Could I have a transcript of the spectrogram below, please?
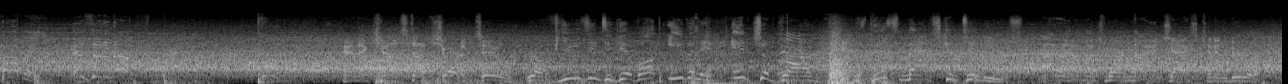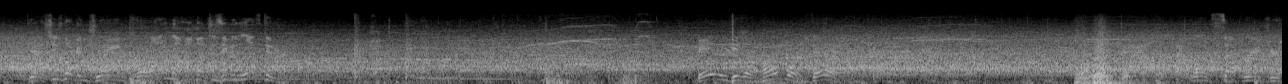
Cover. Is it enough? And the count stopped short of two. Refusing to give up even an inch of ground as this match continues. I don't know how much more Nia Jax can endure. Yeah, she's looking drained, Cole. I don't know how much is even left in her. Bayley did her homework there. That won't separate your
